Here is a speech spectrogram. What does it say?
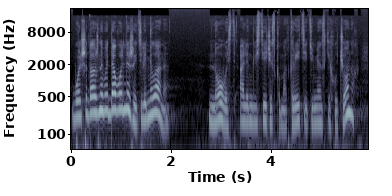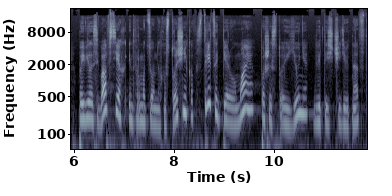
больше должны быть довольны жители Милана – Новость о лингвистическом открытии тюменских ученых появилась во всех информационных источниках с 31 мая по 6 июня 2019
